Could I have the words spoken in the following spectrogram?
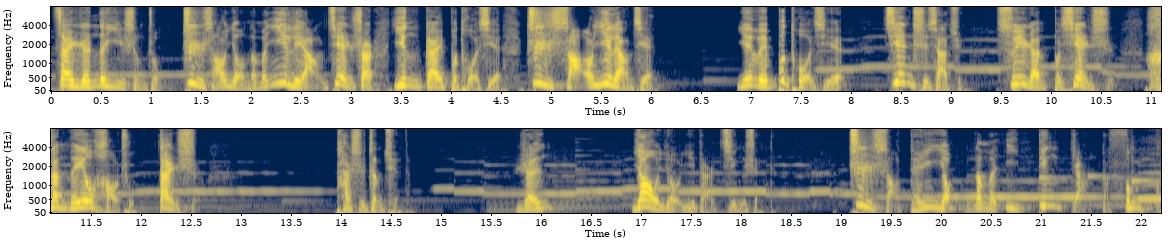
在人的一生中，至少有那么一两件事儿应该不妥协，至少一两件。因为不妥协，坚持下去，虽然不现实，很没有好处，但是它是正确的。人要有一点精神的，至少得有那么一丁点的风骨。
